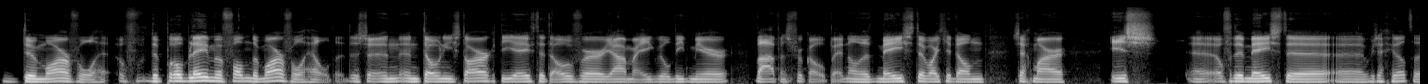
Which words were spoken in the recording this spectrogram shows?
de Marvel, of de problemen van de Marvel helden. Dus een, een Tony Stark die heeft het over, ja, maar ik wil niet meer wapens verkopen. En dan het meeste wat je dan, zeg maar, is, eh, of de meeste, eh, hoe zeg je dat, Eh,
